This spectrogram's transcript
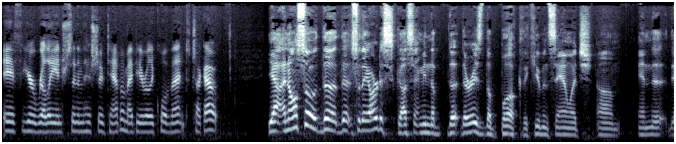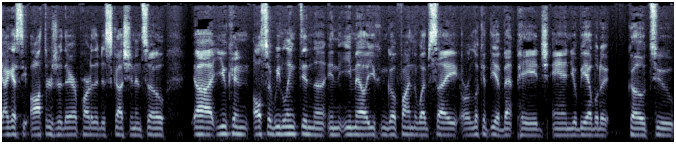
if you're really interested in the history of Tampa, might be a really cool event to check out. Yeah, and also the, the so they are discussing. I mean, the, the there is the book, the Cuban Sandwich, um, and the, the I guess the authors are there, part of the discussion, and so uh, you can also we linked in the in the email. You can go find the website or look at the event page, and you'll be able to go to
